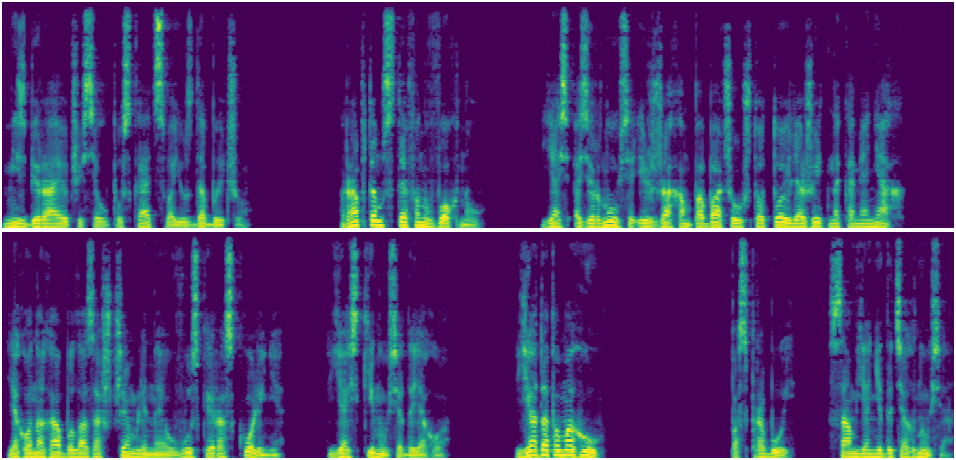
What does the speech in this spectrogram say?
не збіраючыся ўпускаць сваю здабычу. Раптам стэфан вохнуў. Язь азірнуўся і з жахам пабачыў што той ляжыць на камянях. Яго нага была зашчэмленая ў вузкай расколіне. Я скінуўся да яго. Я дапамагу паспрабуй сам я не дацягнуся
